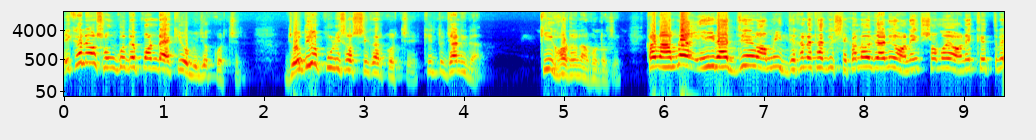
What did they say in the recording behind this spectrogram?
এখানেও শঙ্কুদেব পণ্ডা একই অভিযোগ করছেন। যদিও পুলিশ অস্বীকার করছে, কিন্তু জানি না কি ঘটনা ঘটেছে। কারণ আমরা এই রাজ্যে আমি যেখানে থাকি সেখানেও জানি অনেক সময়, অনেক ক্ষেত্রে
